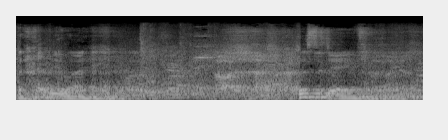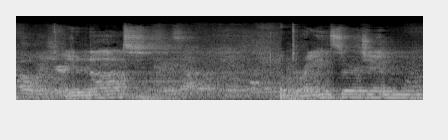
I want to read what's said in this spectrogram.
And I'd be like, listen, Dave, you're not a brain surgeon.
